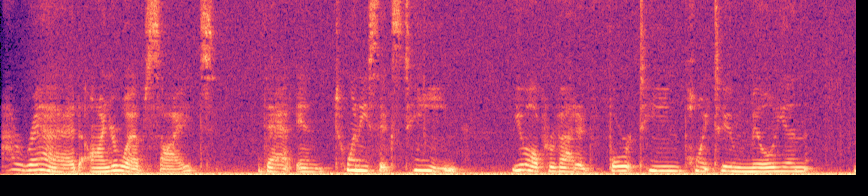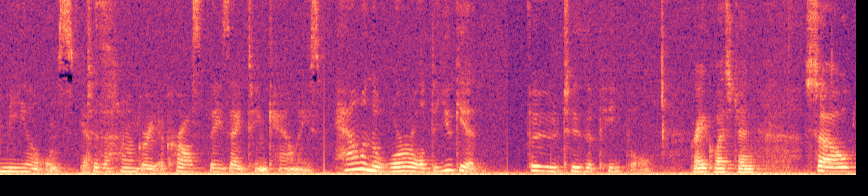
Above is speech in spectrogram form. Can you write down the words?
I read on your website that in 2016 you all provided 14.2 million meals Yes. to the hungry across these 18 counties. How in the world do you get food to the people? Great question. So,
